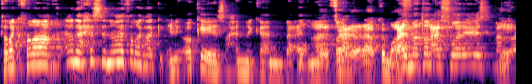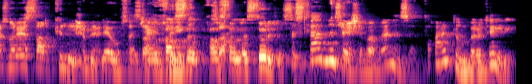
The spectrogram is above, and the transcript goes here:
ترك فراغ أنا أحس إنه ما ترك يعني أوكي صح إنه كان بعد ما طلع بعد ما. طلع سواريز بعد ما إيه. طلع سواريز صار كل الحمل عليه وصار خاصه خاصة إن بس أصيل. لا ننسى يا شباب لا ننسى. ترى عندهم بالوتيلي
